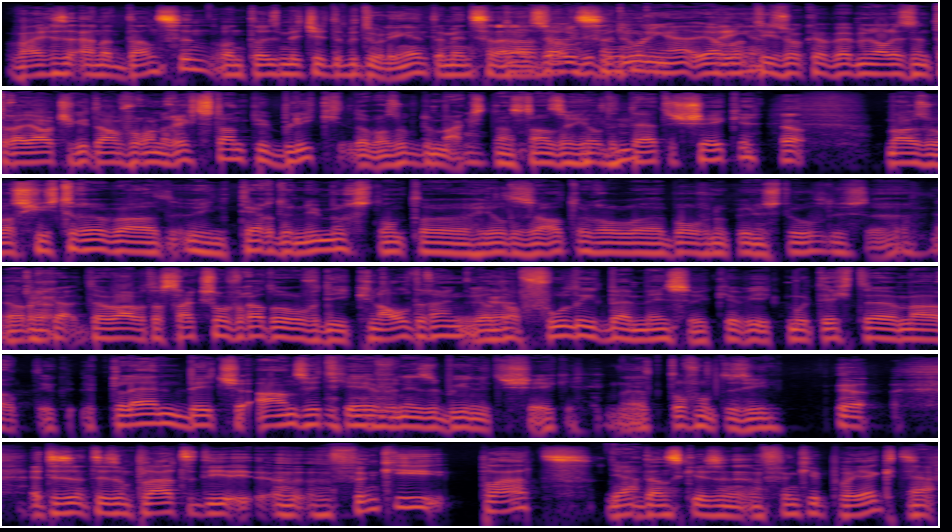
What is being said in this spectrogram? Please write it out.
waren ze aan het dansen? Want dat is een beetje de bedoeling, hè? De mensen aan dat het dansen. Dat is de bedoeling, hè? Ja, want het is ook, we hebben al eens een try-outje gedaan voor een rechtstaand publiek. Dat was ook de max. Dan staan ze heel de mm -hmm. tijd te shaken. Ja. Maar zoals gisteren, wat, in derde nummer, stond uh, heel de zaal toch al uh, bovenop hun stoel. Dus uh, ja, daar waar we het er straks over hadden, over die knaldrang. Ja, ja. Dat voelde ik bij mensen. Ik, ik moet echt maar een klein beetje aanzet geven en ze beginnen te shaken. tof om te zien. Ja, het is, het is een plaat die een, funky plaat. Ja. Danske is een, een funky project, ja.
